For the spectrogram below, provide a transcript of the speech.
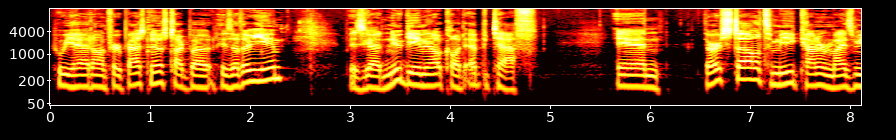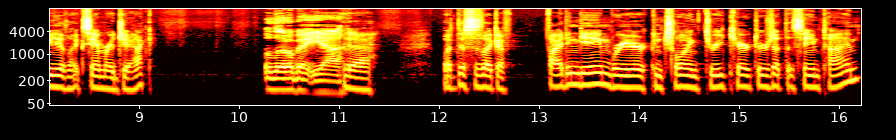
who we had on for Patch Notes, talk about his other game. He's got a new game out called Epitaph, and the art style to me kind of reminds me of like Samurai Jack. A little bit, yeah. Yeah. But this is like a fighting game where you're controlling three characters at the same time.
